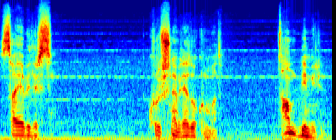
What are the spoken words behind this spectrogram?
Sayabilirsin. Kuruşuna bile dokunmadım. Tam bir milyon.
